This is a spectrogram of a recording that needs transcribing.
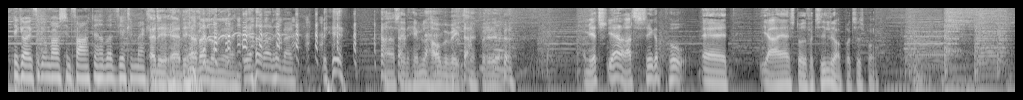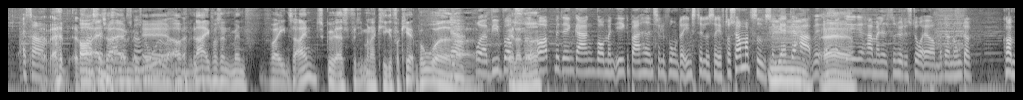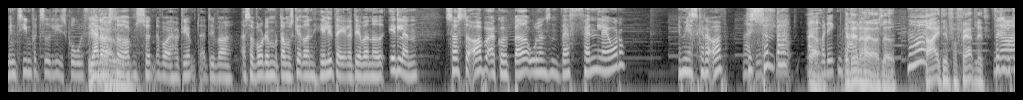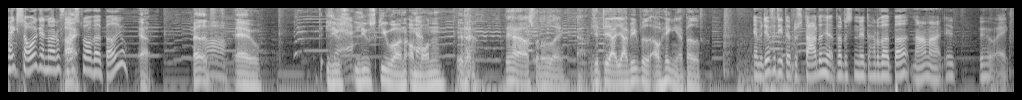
Det gjorde jeg ikke, fordi hun var også sin far. Det havde været virkelig mærkeligt. Ja, det, ja, det havde været lidt mere. Det havde været lidt mærkeligt. Jeg har set himmel- og havbevægelse for det der. Jamen, jeg, jeg er ret sikker på, at jeg er stået for tidligt op på et tidspunkt. Altså, Og at sende barnet altså, afsted? øh, og, nej, ikke for sådan, men for ens egen skyld, altså fordi man har kigget forkert på uret, Ja. eller, prøv at vi eller voksede noget. op med den gang, hvor man ikke bare havde en telefon, der indstillede sig efter sommertid. Så ja, det har, vi, ja, ja. altså, det har man altid hørt historier om, at der er nogen, der kom en time for tidligt i skole. fordi- Jeg har da også Ja. stået op en søndag, hvor jeg har glemt, at det var... Altså, hvor det, der måske har været en helligdag, eller det har været noget et eller andet. Så stod op og er gået i bad, og er sådan, hvad fanden laver du? Jamen, jeg skal da op. Nej, det er søndag. sjovt. Nej, var det ikke en ja, den dejlig- har jeg også lavet. Nå, Nej, det er forfærdeligt. fordi Nå. du kan ikke sove igen, nu er du Nej. frisk, du har været i bad jo. Ja. Badet Åh. er jo livs, Ja. livsgiveren om Ja. morgenen. Det er Ja. den. Det har jeg også fundet ud af. Ja. Ja. Det er, jeg er virkelig blevet afhængig af badet. Jamen, det er fordi, da du startede her, der er du sådan lidt, har du været i bad? Nej, nej, det behøver jeg ikke.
